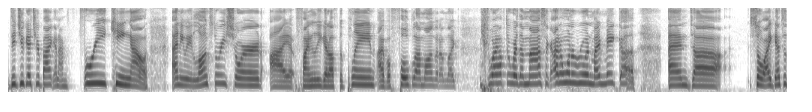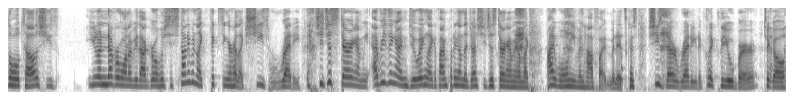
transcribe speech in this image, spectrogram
Did you get your bag? And I'm freaking out. Anyway, long story short, I finally get off the plane. I have a full glam on that I'm like, do I have to wear the mask? Like, I don't want to ruin my makeup. And uh, so I get to the hotel. She's you don't never want to be that girl who she's not even like fixing her hair. Like she's ready. She's just staring at me. Everything I'm doing, like if I'm putting on the dress, she's just staring at me. I'm like, I won't even have five minutes because she's there ready to click the Uber to go.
